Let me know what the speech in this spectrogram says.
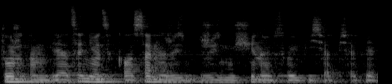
тоже там переоценивается колоссальная жизнь, жизнь мужчины в свои 50-55.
